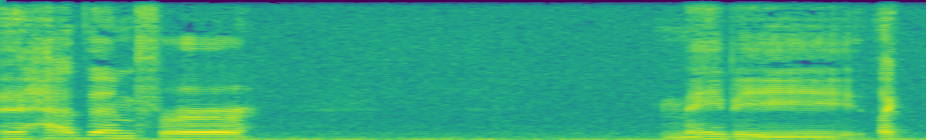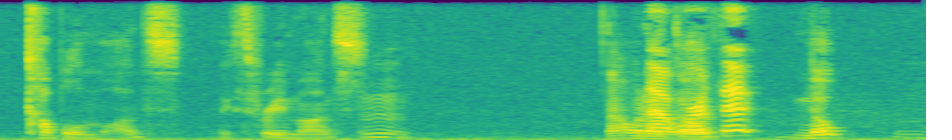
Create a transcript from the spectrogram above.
had them for maybe like couple of months, like three months. Mm. Not what I Not thought. worth it? Nope. Mm.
